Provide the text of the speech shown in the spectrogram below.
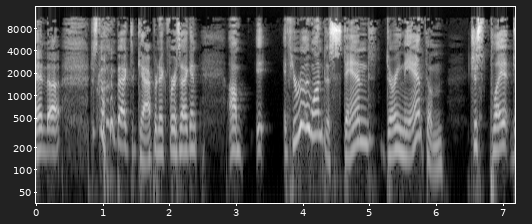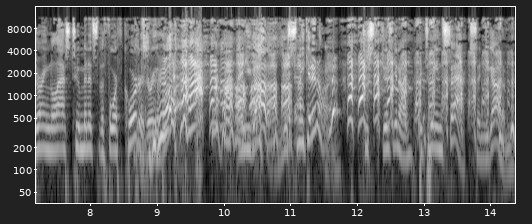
And uh, just going back to Kaepernick for a second, um, i if you really wanted to stand during the anthem, just play it during the last two minutes of the fourth quarter during a blowout, and you got him. Just sneak it in on him. Just, just you know, between sacks, and you got him.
